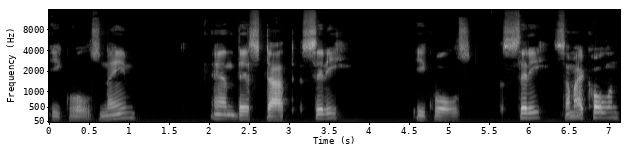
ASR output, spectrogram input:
equals name and this dot city equals city semicolon.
